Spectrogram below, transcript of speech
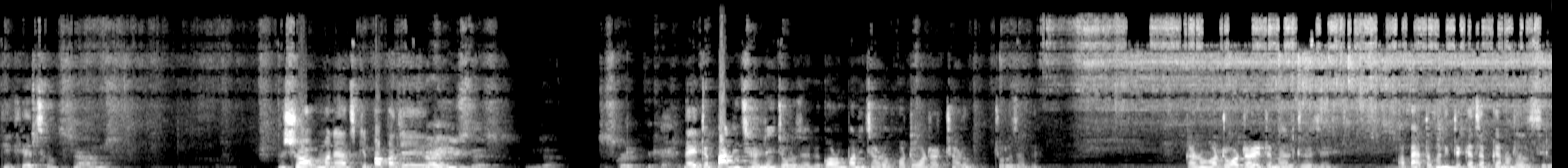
কি খেয়েছো? সব মানে আজকে পাপা যে? না এটা পানি ছাড়লেই চলে যাবে। গরম পানি ছাড়ো হট ওয়াটার ছাড়ো চলে যাবে। কারণ হট ওয়াটার এটা মেল্ট হয়ে যায়। পাপা এত খানিকটা ক্যাচাপ কেন ঢালছিল?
